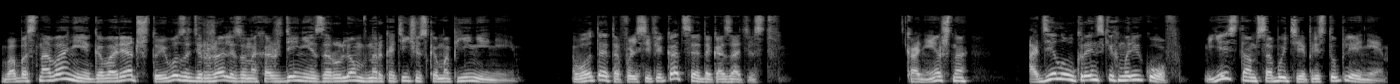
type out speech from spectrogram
В обосновании говорят, что его задержали за нахождение за рулем в наркотическом опьянении. Вот это фальсификация доказательств? Конечно. А дело украинских моряков. Есть там события преступления?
